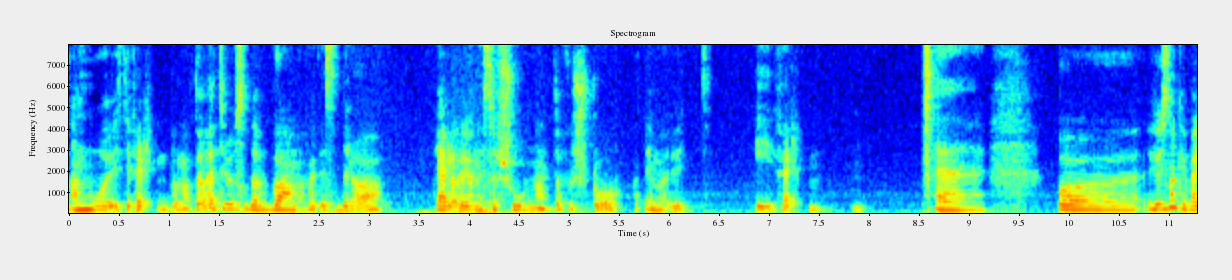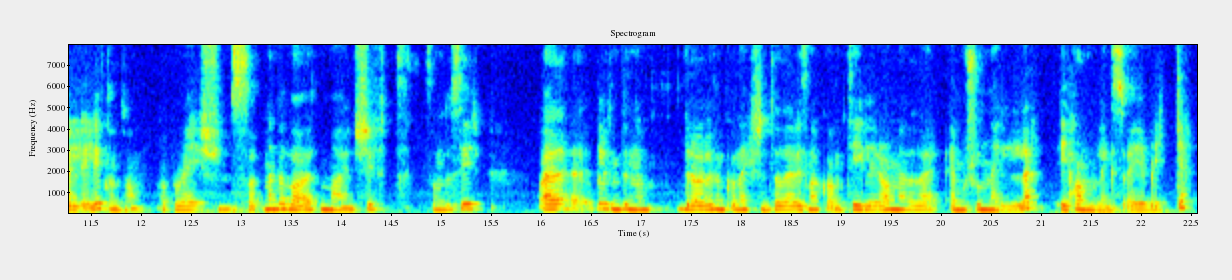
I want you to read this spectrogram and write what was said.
Man må ut i felten, på en måte. Og jeg tror også det var med å faktisk dra hele organisasjonene til å forstå at vi må ut i felten. Eh, og hun snakker veldig litt om sånn operations, men det var jo et mindshift, som du sier. Og jeg liksom begynner å dra liksom connection til det vi snakka om tidligere, om, med det der emosjonelle i handlingsøyeblikket.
